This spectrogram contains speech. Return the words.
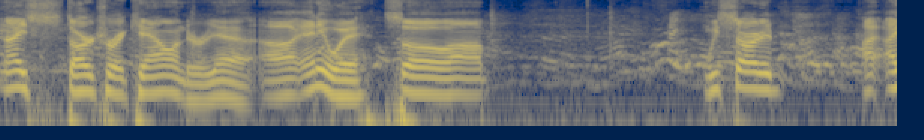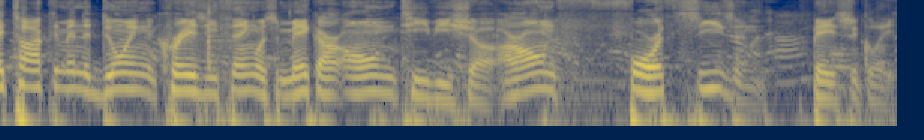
nice Star Trek calendar. Yeah. Uh, anyway, so uh, we started. I, I talked him into doing a crazy thing was to make our own TV show, our own fourth season, basically.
